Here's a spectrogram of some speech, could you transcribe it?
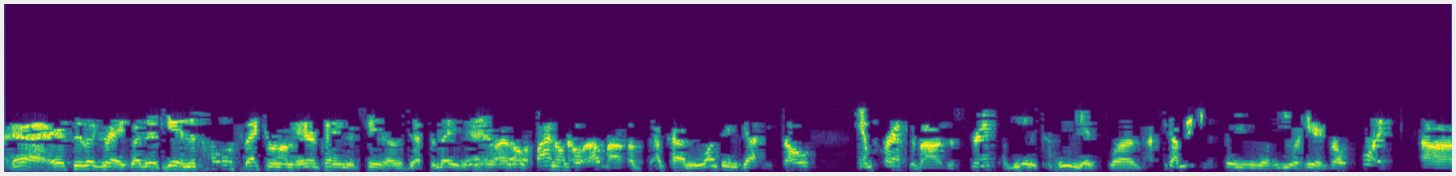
Yeah, it's really great. But again, this whole spectrum of entertainment field is just amazing. And on a final note about comedy, one thing that got me so impressed about the strength of being a comedian was, I think I mentioned it to you when you were here in Grosse Pointe, uh,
